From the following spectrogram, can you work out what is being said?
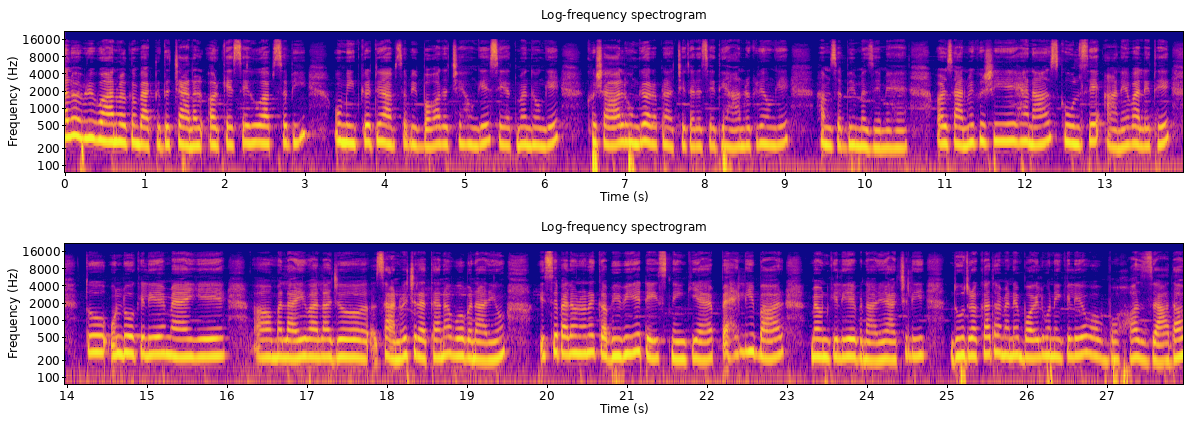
Hello everyone welcome back to the channel और कैसे हो आप सभी? उम्मीद करती हूँ आप सभी बहुत अच्छे होंगे सेहतमंद होंगे खुशहाल होंगे और अपना अच्छी तरह से ध्यान रख रहे होंगे। हम सब भी मज़े में हैं। और सानवी खुशी है ना स्कूल से आने वाले थे तो उन लोगों के लिए मैं ये आ, मलाई वाला जो सैंडविच रहता है ना वो बना रही हूँ। इससे पहले उन्होंने कभी भी ये टेस्ट नहीं किया है। पहली बार मैं उनके लिए बना रही हूँ। एक्चुअली दूध रखा था मैंने बॉईल होने के लिए, वो बहुत ज़्यादा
